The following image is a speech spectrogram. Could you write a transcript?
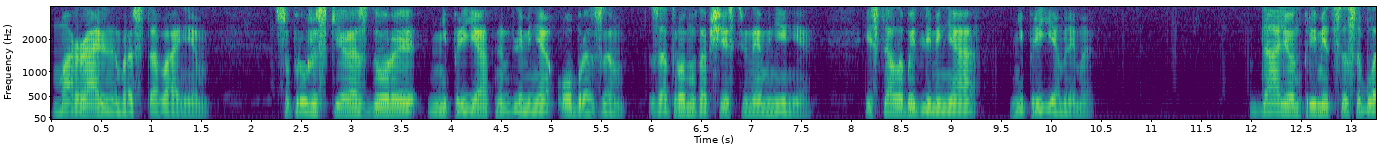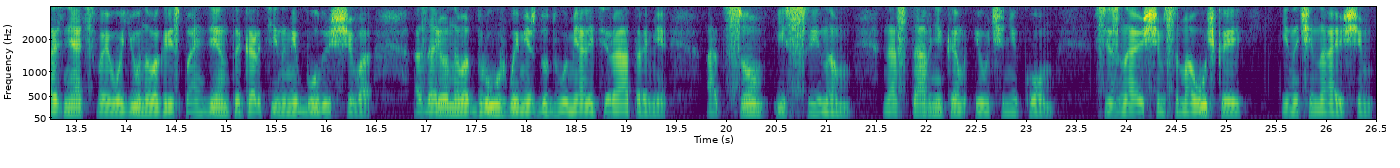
моральным расставанием. Супружеские раздоры неприятным для меня образом затронут общественное мнение и стало быть для меня неприемлемы. Далее он примется соблазнять своего юного корреспондента картинами будущего, озаренного дружбой между двумя литераторами, отцом и сыном, наставником и учеником, всезнающим самоучкой и начинающим,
